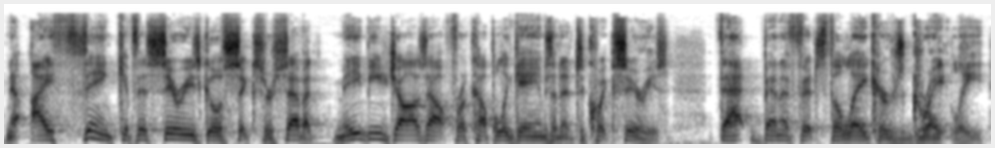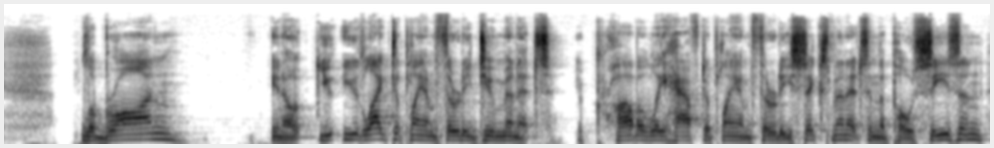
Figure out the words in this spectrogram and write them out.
Now, I think if this series goes six or seven, maybe Ja's out for a couple of games and it's a quick series. That benefits the Lakers greatly. LeBron, you know, you, would like to play him 32 minutes. You probably have to play him 36 minutes in the postseason,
